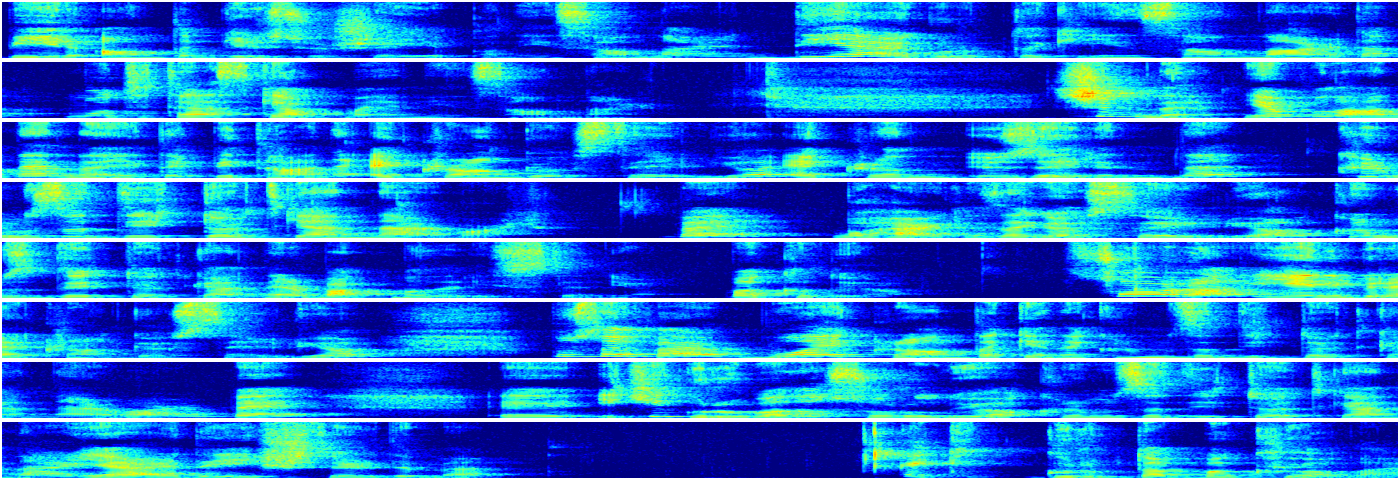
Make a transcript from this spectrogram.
bir anda bir sürü şey yapan insanlar. Diğer gruptaki insanlar da multitask yapmayan insanlar. Şimdi yapılan deneyde bir tane ekran gösteriliyor. Ekranın üzerinde kırmızı dikdörtgenler var. Ve bu herkese gösteriliyor. Kırmızı dikdörtgenlere bakmaları isteniyor. Bakılıyor. Sonra yeni bir ekran gösteriliyor. Bu sefer bu ekranda gene kırmızı dikdörtgenler var ve e, iki gruba da soruluyor. Kırmızı dikdörtgenler yer değiştirdi mi? İki grupta bakıyorlar.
